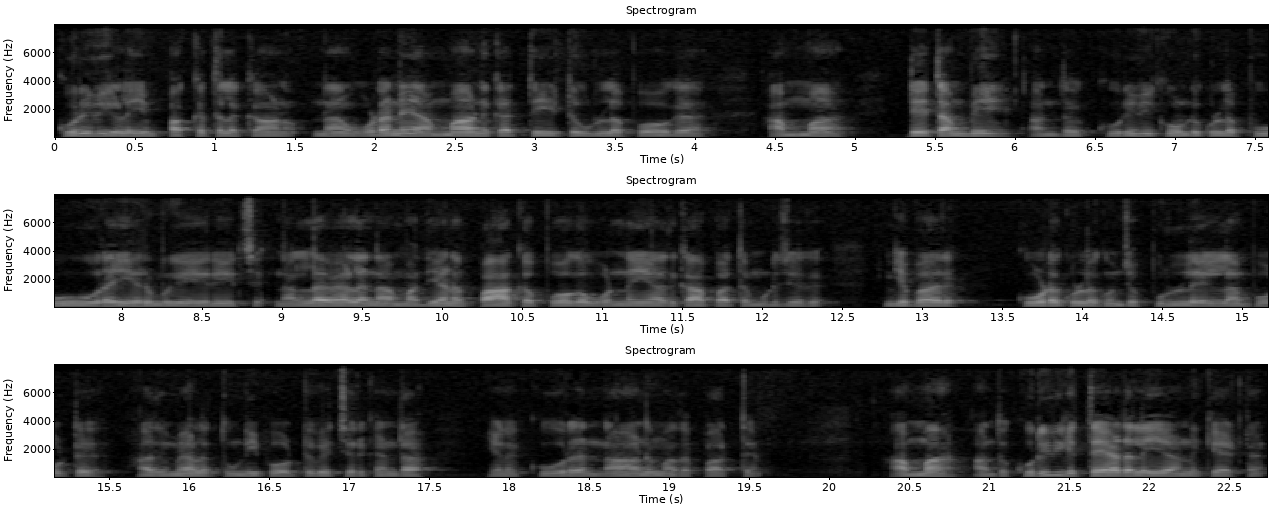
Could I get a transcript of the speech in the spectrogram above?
குருவிகளையும் பக்கத்தில் காணும். நான் உடனே அம்மான்னு கத்திட்டு உள்ளே போக அம்மா டே தம்பி அந்த குருவி கூண்டுக்குள்ளே பூரா எறும்புக ஏறிடுச்சு. நல்ல வேளை நான் மத்தியானம் பார்க்க போக உன்னையாவது காப்பாற்ற முடிஞ்சது. இங்கே பாரு கூடக்குள்ளே கொஞ்சம் புல் எல்லாம் போட்டு அது மேலே துணி போட்டு வச்சுருக்கேன்டா. என கூற நானும் அதை பார்த்தேன். அம்மா அந்த குருவியை தேடலையான்னு கேட்டேன்.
